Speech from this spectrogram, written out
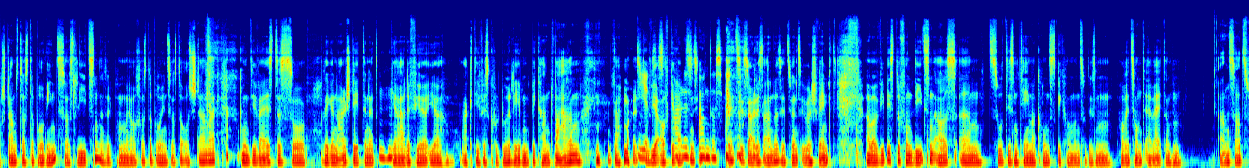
stammst aus der Provinz, aus Liezen, also ich komme ja auch aus der Provinz, aus der Oststeiermark und ich weiß, dass so Regionalstädte nicht mhm. gerade für ihr aktives Kulturleben bekannt waren, damals, jetzt wo wir aufgewachsen alles sind. Anders. Jetzt ist alles anders, jetzt werden es überschwemmt. Aber wie bist du von Liezen aus ähm, zu diesem Thema Kunst gekommen, zu diesem horizonterweiternden Ansatz,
